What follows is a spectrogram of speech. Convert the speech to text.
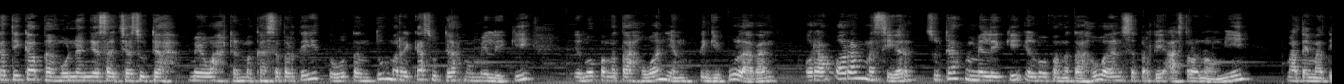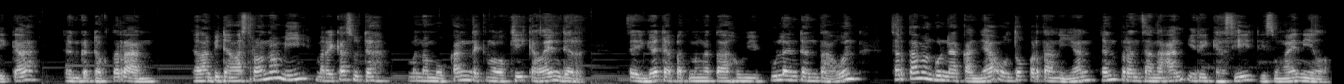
ketika bangunannya saja sudah mewah dan megah seperti itu, tentu mereka sudah memiliki ilmu pengetahuan yang tinggi pula kan. Orang-orang Mesir sudah memiliki ilmu pengetahuan seperti astronomi, matematika, dan kedokteran. Dalam bidang astronomi, mereka sudah menemukan teknologi kalender sehingga dapat mengetahui bulan dan tahun serta menggunakannya untuk pertanian dan perencanaan irigasi di Sungai Nil.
